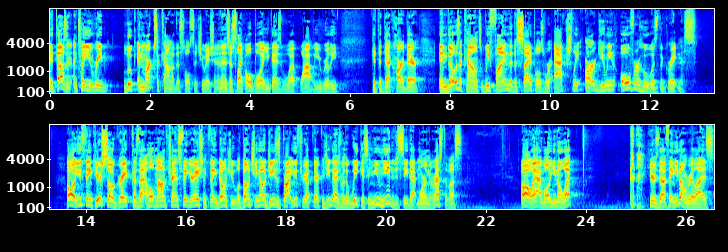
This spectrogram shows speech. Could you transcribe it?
It doesn't until you read Luke and Mark's account of this whole situation. And then it's just like, oh boy, you guys, what, wow, you really hit the deck hard there. In those accounts, we find the disciples were actually arguing over who was the greatness. Oh, you think you're so great because that whole Mount of Transfiguration thing, don't you? Well, don't you know Jesus brought you three up there because you guys were the weakest and you needed to see that more than the rest of us? Oh, yeah, well, you know what? Here's the other thing you don't realize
